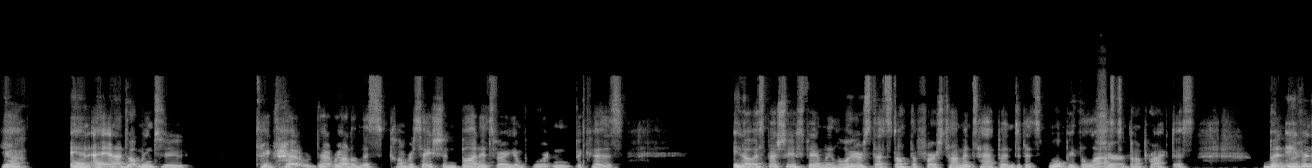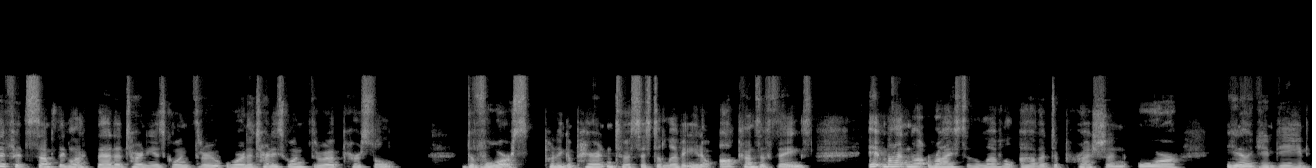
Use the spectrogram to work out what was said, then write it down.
Yeah. And I, and I don't mean to take that that route in this conversation, but it's very important because you know, especially as family lawyers, that's not the first time it's happened and it won't be the last Sure. in my practice. But Right. even if it's something like that attorney is going through or an attorney is going through a personal divorce, putting a parent into assisted living, you know, all kinds of things, it might not rise to the level of a depression or, you know, you need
